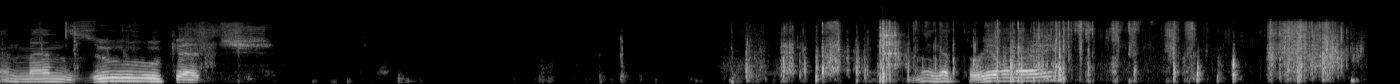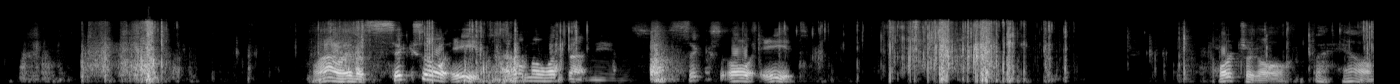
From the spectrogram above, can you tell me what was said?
And Mandzukic. Oh, you got three of them already? Wow, we have a 608. I don't know what that means. 608. Portugal. What the hell?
